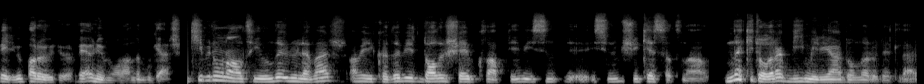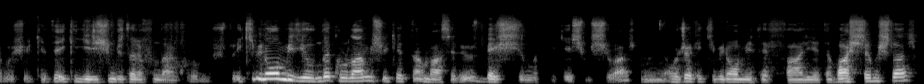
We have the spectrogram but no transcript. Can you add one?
belli bir para ödüyorum ve önemli olan da bu gerçek. 2016 yılında Unilever Amerika'da bir Dollar Shave Club diye bir isim, e, isimli bir şirket satın aldı. Nakit olarak 1 milyar dolar ödediler bu şirkete. İki girişimci tarafından kurulmuştu. 2011 yılında kurulan bir şirketten bahsediyoruz. 5 yıllık bir geçmişi var. Ocak 2011'de faaliyete başlamışlar.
